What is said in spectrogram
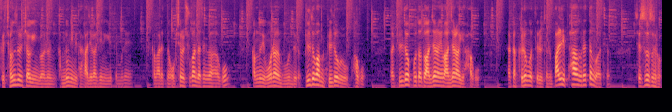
그 전술적인 거는 감독님이 다 가져가시는 거기 때문에 아까 말했던 옵션을 추구한다 생각하고 감독님 원하는 부분들을 빌드업하면 빌드업 하고 아니, 빌드업보다도 안전하게 하면 안전하게 하고 약간 그런 것들을 저는 빨리 파악을 했던 것 같아요. 제 스스로.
